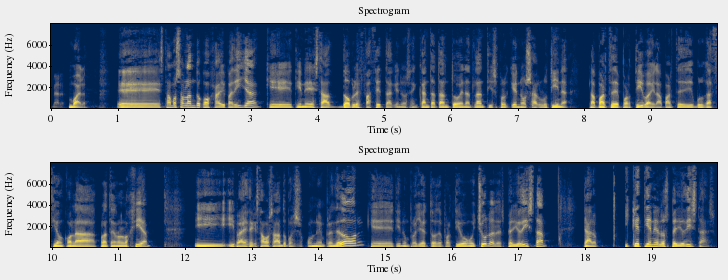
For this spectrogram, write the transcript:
claro. Bueno, eh, estamos hablando con Javi Padilla, que tiene esta doble faceta que nos encanta tanto en Atlantis porque nos aglutina la parte deportiva y la parte de divulgación con la, con la tecnología. Y, y parece que estamos hablando, pues, eso, con un emprendedor que tiene un proyecto deportivo muy chulo, él es periodista. Claro, ¿y qué tienen los periodistas?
